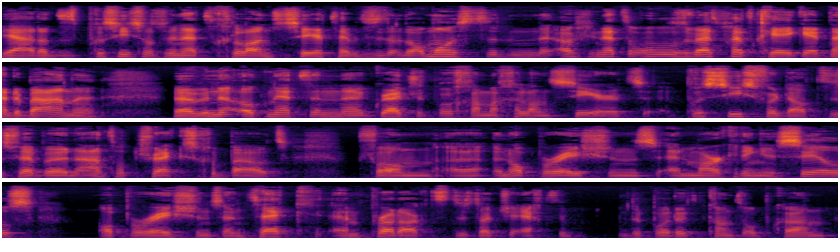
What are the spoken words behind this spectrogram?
Ja, dat is precies wat we net gelanceerd hebben. Almost, als je net onze wedstrijd gekeken hebt naar de banen. We hebben ook net een uh, graduate programma gelanceerd. Precies voor dat. Dus we hebben een aantal tracks gebouwd van uh, een operations en marketing en sales. Operations en tech en product. Dus dat je echt de, de productkant op kan.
